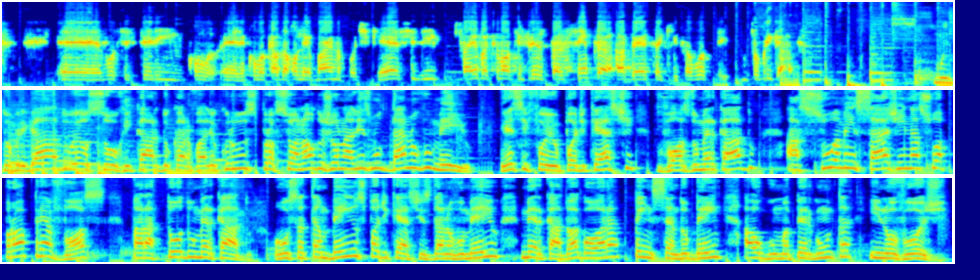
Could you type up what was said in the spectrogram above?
é, vocês terem é, colocado a Rolemar no podcast e saiba que nossa empresa está sempre aberta aqui para vocês. Muito obrigado. Muito obrigado. Eu sou Ricardo Carvalho Cruz, profissional do jornalismo da Novo Meio. Esse foi o podcast Voz do Mercado, a sua mensagem na sua própria voz para todo o mercado. Ouça também os podcasts da Novo Meio, Mercado Agora, Pensando Bem, Alguma Pergunta e Novo Hoje.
